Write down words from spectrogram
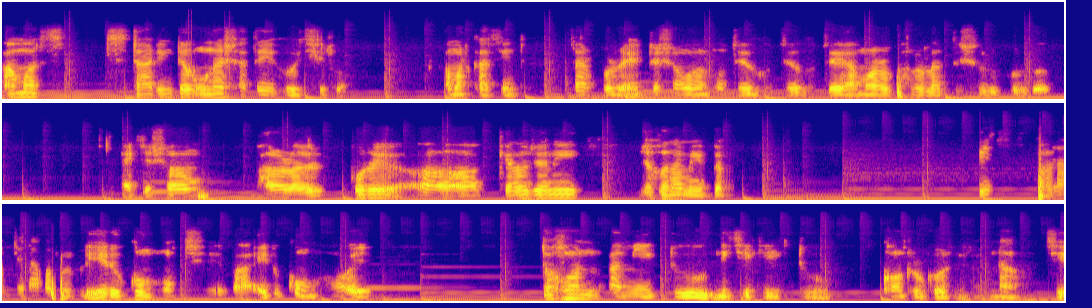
আমার স্টার্টিংটা ওনার সাথেই হয়েছিল, আমার কাজিন তারপরে একটা সময়ের মধ্যে হতে হতে আমারও ভালো লাগতে শুরু করল। একটা সময় ভালো লাগার পরে কেন জানি যখন আমি এরকম হচ্ছে বা এরকম হয়, তখন আমি একটু নিজেকে একটু কন্ট্রোল করে নিলাম। না, যে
